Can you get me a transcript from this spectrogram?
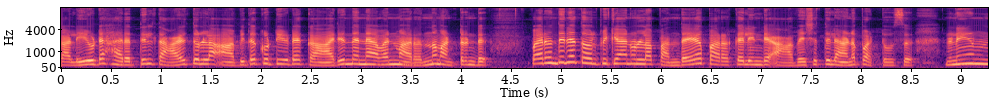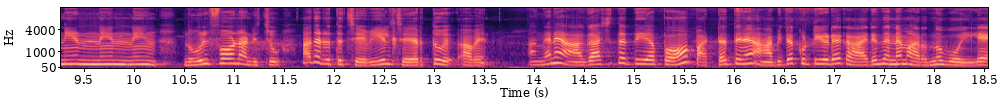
കളിയുടെ ഹരത്തിൽ താഴ്ത്തുള്ള ആബിദക്കുട്ടിയുടെ കാര്യം തന്നെ അവൻ മറന്നു മട്ടുണ്ട്. പരുന്തിനെ തോൽപ്പിക്കാനുള്ള പന്തയ പറക്കലിന്റെ ആവേശത്തിലാണ് പട്ടൂസ്. നീൺ നീൺ നീൺ നീൺ നൂൽഫോൺ അടിച്ചു. അതെടുത്ത് ചെവിയിൽ ചേർത്തു അവൻ. അങ്ങനെ ആകാശത്തെത്തിയപ്പോൾ പട്ടത്തിന് ആബിദക്കുട്ടിയുടെ കാര്യം തന്നെ മറന്നുപോയില്ലേ?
